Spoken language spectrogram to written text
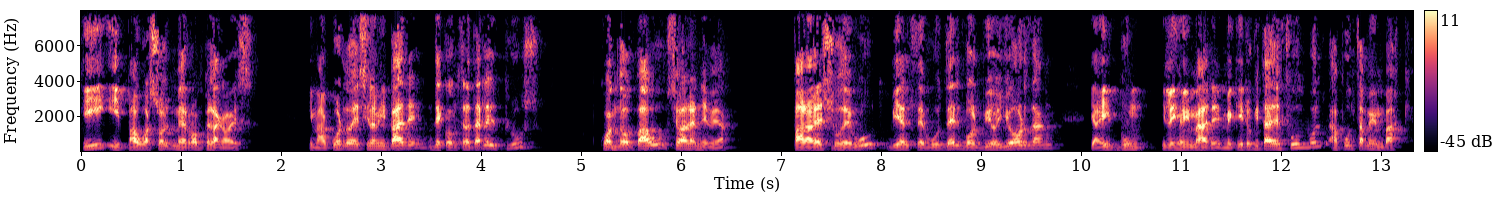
Y, y Pau Gasol me rompe la cabeza. Y me acuerdo de decirle a mi padre de contratar el plus cuando Pau se va a la NBA para ver su debut. Vi el debut de él, volvió Jordan y ahí, ¡boom! Y le dije a mi madre, me quiero quitar de fútbol, apúntame en básquet.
